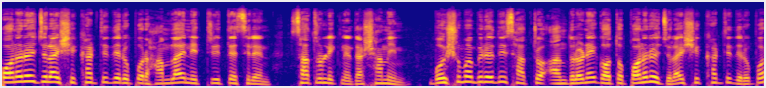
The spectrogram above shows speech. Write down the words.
পনেরোই জুলাই শিক্ষার্থীদের উপর হামলায় নেতৃত্বে ছিলেন ছাত্রলীগ নেতা শামীম। বৈষম্য বিরোধী ছাত্র আন্দোলনে গত পনেরোই জুলাই শিক্ষার্থীদের উপর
